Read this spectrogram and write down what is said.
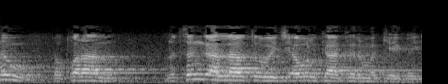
نو په قران نو څنګه الله ته وی چې اول کافر مکیږي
